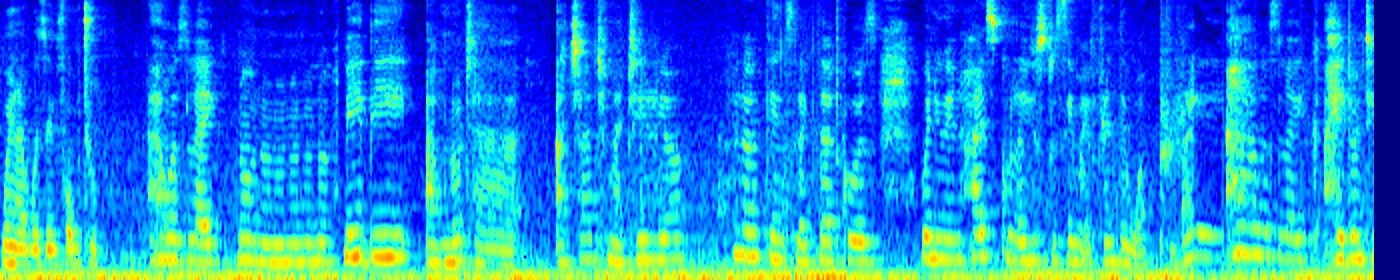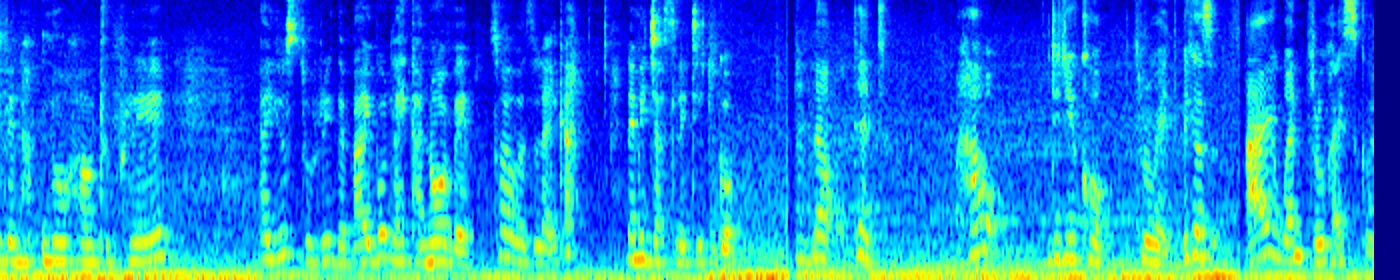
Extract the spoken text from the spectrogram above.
when I was in Form 2. I was like, no, no, no, no, no, no. Maybe I'm not a, a church material. You know, things like that. Because when you were in high school, I used to see my friends, they were praying. I was like, I don't even know how to pray. I used to read the Bible like a novel. So I was like, ah, let me just let it go. Now, Ted, how did you cope through it? Because I went through high school,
